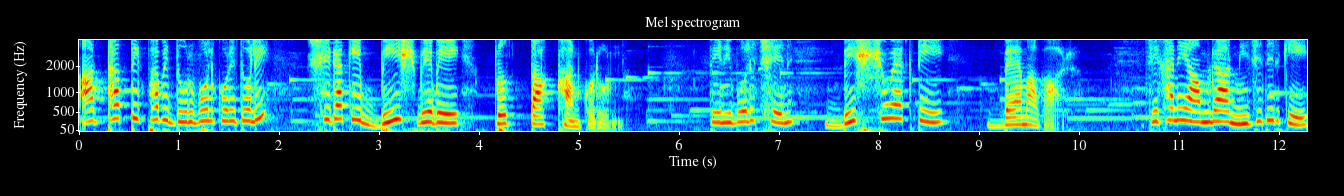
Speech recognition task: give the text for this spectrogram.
আধ্যাত্মিকভাবে দুর্বল করে তোলে, সেটাকে বিষ ভেবে প্রত্যাখ্যান করুন। তিনি বলেছেন, বিশ্ব একটি ব্যামাগার যেখানে আমরা নিজেদেরকে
